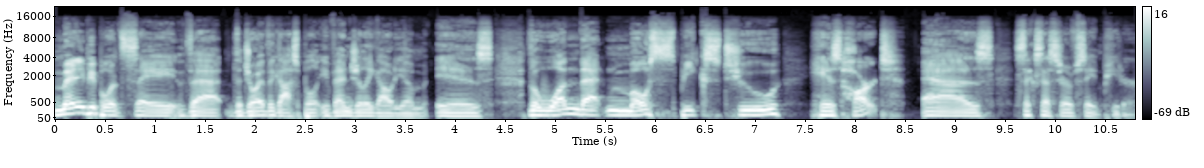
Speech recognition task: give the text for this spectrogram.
Many people would say that the joy of the gospel, Evangelii Gaudium, is the one that most speaks to his heart as successor of St. Peter,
